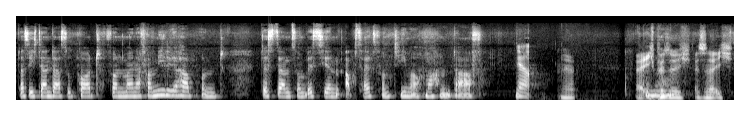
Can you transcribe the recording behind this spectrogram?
dass ich dann da Support von meiner Familie habe und das dann so ein bisschen abseits vom Team auch machen darf. Ja. ja. Äh, ich genau. persönlich, also ich,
